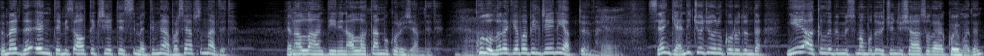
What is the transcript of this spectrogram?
Ömer de en temiz altı kişiye teslim ettim. Ne yaparsa yapsınlar dedi. Yani Allah'ın dinini Allah'tan mı koruyacağım dedi. Ya, Kul olarak yapabileceğini yaptı Ömer. Evet. Sen kendi çocuğunu korudun da niye akıllı bir Müslüman bu da üçüncü şahıs olarak koymadın?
